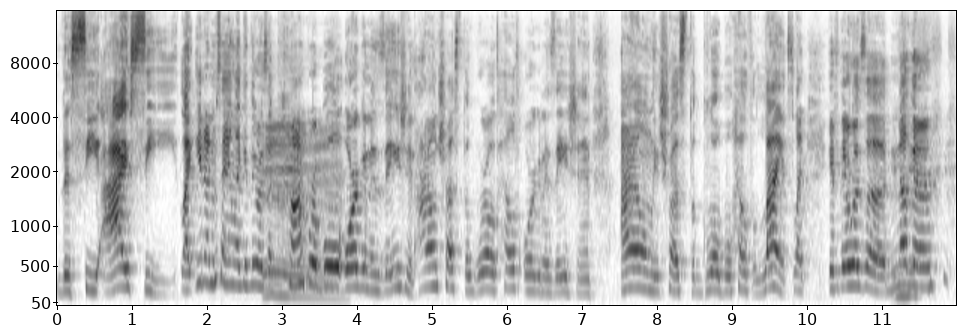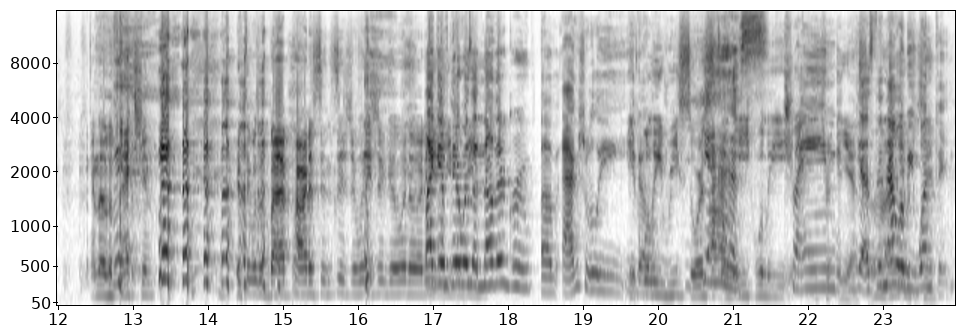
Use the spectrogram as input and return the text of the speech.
the CIC. Like you know what I'm saying? Like if there was a Mm. comparable organization, I don't trust the World Health Organization. I only trust the Global Health Alliance. Like if there was another another faction. if there was a bipartisan situation going on, like if there was another group of actually you equally know resourced yes, and equally trained tra- yes, yes, then that would be one thing.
